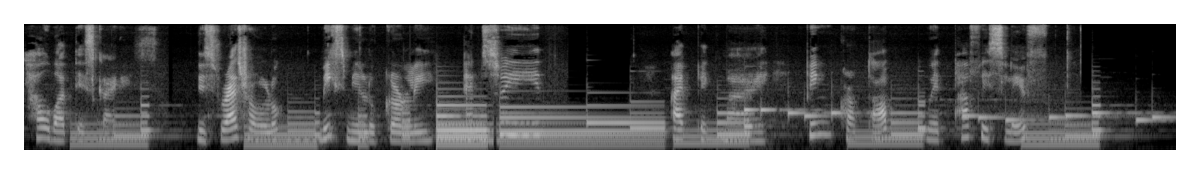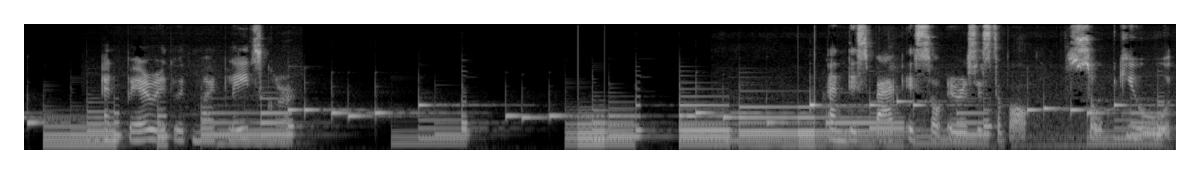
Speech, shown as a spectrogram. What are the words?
How about this, guys? This retro look makes me look girly and sweet. I picked my pink crop top with puffy sleeve and pair it with my plaid skirt. And this bag is so irresistible, so cute.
